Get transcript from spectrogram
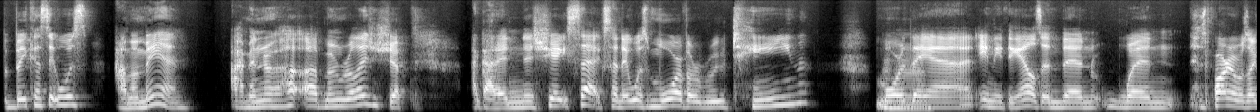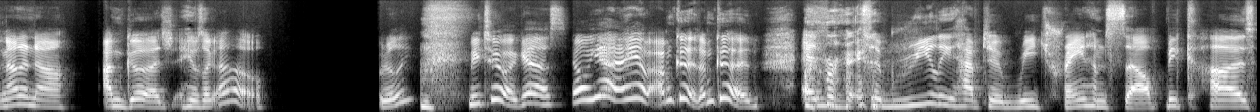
but because it was, I'm a man. I'm in a, I'm in a relationship. I got to initiate sex. And it was more of a routine more mm-hmm. than anything else. And then when his partner was like, no, no, no, I'm good. He was like, oh, really? Me too, I guess. Oh yeah, yeah, I'm good. I'm good. And right. to really have to retrain himself because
